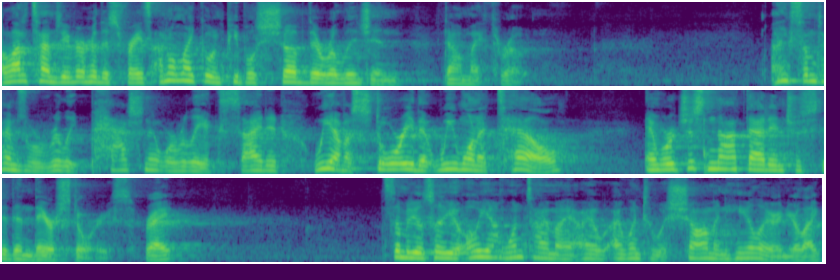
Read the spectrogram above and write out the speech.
a lot of times, you ever heard this phrase? I don't like when people shove their religion down my throat. I think sometimes we're really passionate, we're really excited. We have a story that we want to tell, and we're just not that interested in their stories, right? Somebody will tell you, oh, yeah, one time I, I, I went to a shaman healer, and you're like,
